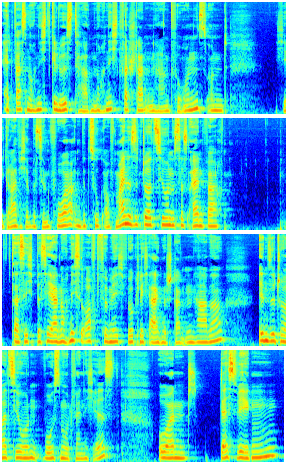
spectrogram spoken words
etwas noch nicht gelöst haben, noch nicht verstanden haben für uns. Und hier greife ich ein bisschen vor. In Bezug auf meine Situation ist das einfach, dass ich bisher noch nicht so oft für mich wirklich eingestanden habe in Situationen, wo es notwendig ist. Und deswegen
